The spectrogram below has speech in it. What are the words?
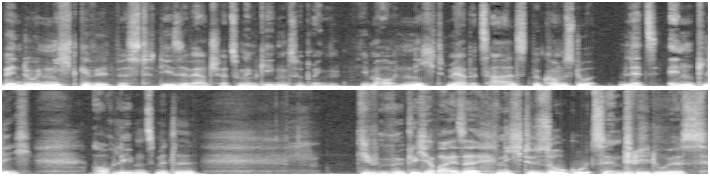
Wenn du nicht gewillt bist, diese Wertschätzung entgegenzubringen, eben auch nicht mehr bezahlst, bekommst du letztendlich auch Lebensmittel, die möglicherweise nicht so gut sind, wie du es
